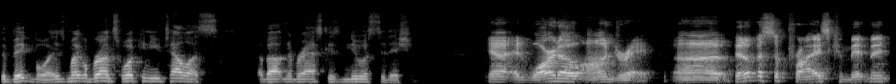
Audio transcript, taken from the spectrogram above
the big boys. Michael Bruntz, what can you tell us about Nebraska's newest addition? Yeah, Eduardo Andre, uh, a bit of a surprise commitment.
